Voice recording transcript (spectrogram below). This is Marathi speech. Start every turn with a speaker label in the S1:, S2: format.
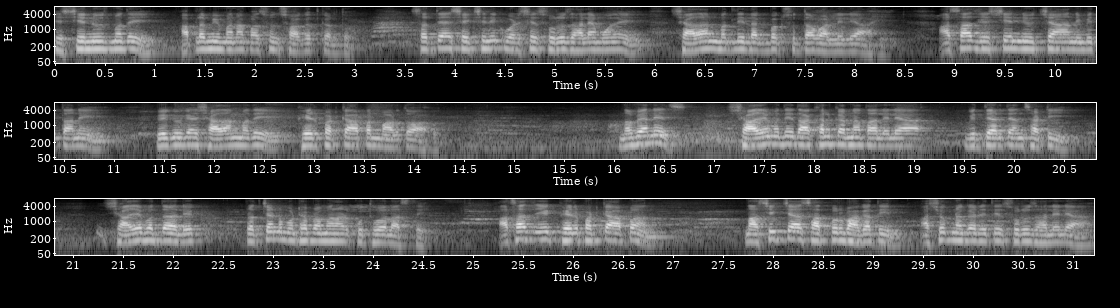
S1: एस सी न्यूजमध्ये आपलं मी मनापासून स्वागत करतो. सध्या शैक्षणिक वर्षे सुरू झाल्यामुळे शाळांमधली लगबगसुद्धा वाढलेली आहे. असाच एस सी एन न्यूजच्या निमित्ताने वेगवेगळ्या शाळांमध्ये फेरफटका आपण मारतो आहोत. नव्यानेच शाळेमध्ये दाखल करण्यात आलेल्या विद्यार्थ्यांसाठी शाळेबद्दल एक प्रचंड मोठ्या प्रमाणात कुतूहल असते. असाच एक फेरफटका आपण नाशिकच्या सातपूर भागातील अशोकनगर येथे सुरू झालेल्या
